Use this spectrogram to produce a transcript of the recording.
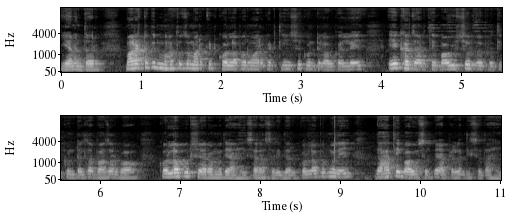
यानंतर महाराष्ट्रातील महत्त्वाचं मार्केट कोल्हापूर मार्केट तीनशे क्विंटल अवकालले एक हजार ते बावीसशे रुपये प्रति क्विंटलचा बाजारभाव कोल्हापूर शहरामध्ये आहे. सरासरी दर कोल्हापूरमध्ये दहा ते बावीस रुपये आपल्याला दिसत आहे.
